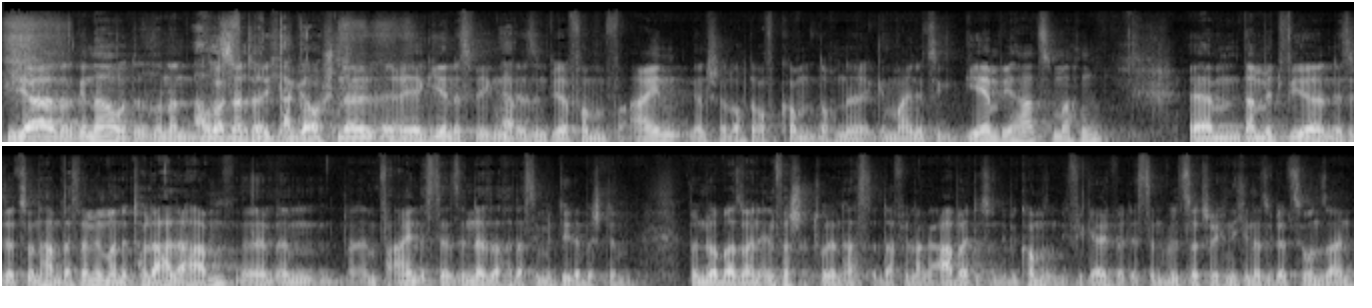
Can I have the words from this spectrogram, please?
Ja, also genau. Sondern wir wollten natürlich irgendwie auch schnell äh, reagieren. Deswegen ja. Äh, sind wir vom Verein ganz schnell auch darauf gekommen, noch eine gemeinnützige GmbH zu machen ähm, damit wir eine Situation haben, dass wenn wir mal eine tolle Halle haben, ähm, im Verein ist der Sinn der Sache, dass die Mitglieder bestimmen. Wenn du aber so eine Infrastruktur dann hast und dafür lange arbeitest und die bekommst und die viel Geld wert ist, dann willst du natürlich nicht in der Situation sein,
